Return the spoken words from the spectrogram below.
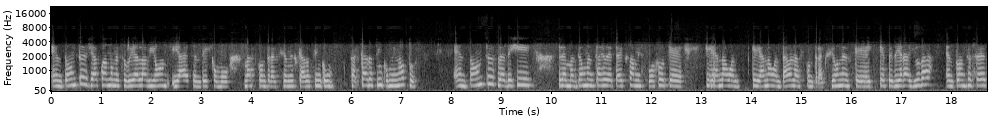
Entonces, ya cuando me subí al avión, ya sentí como más contracciones cada cinco, cada cinco minutos. Entonces le dije, le mandé un mensaje de texto a mi esposo que, que ya no que ya no aguantaba las contracciones, que, que pidiera ayuda. Entonces es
